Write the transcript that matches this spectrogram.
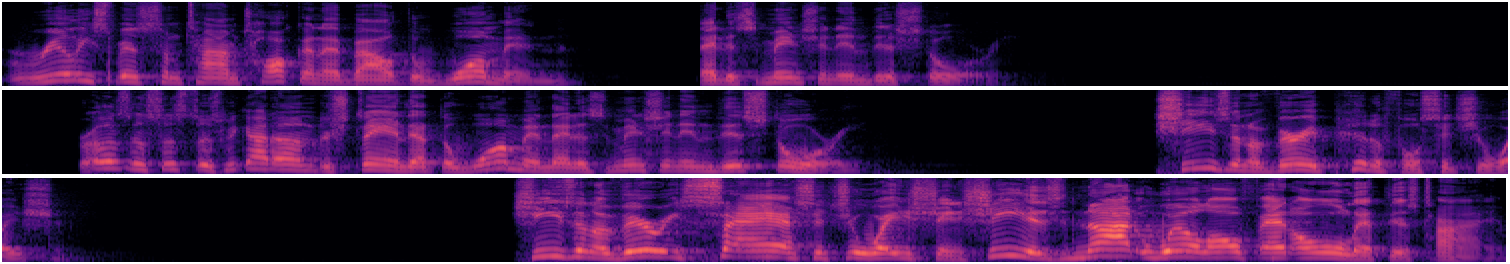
really spend some time talking about the woman that is mentioned in this story. Brothers and sisters, we got to understand that the woman that is mentioned in this story, she's in a very pitiful situation. She's in a very sad situation. She is not well off at all at this time.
